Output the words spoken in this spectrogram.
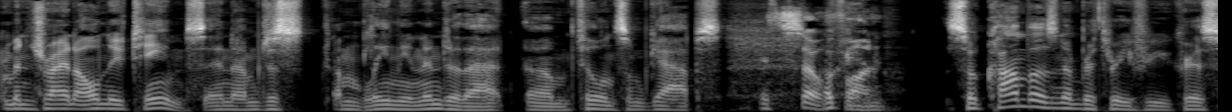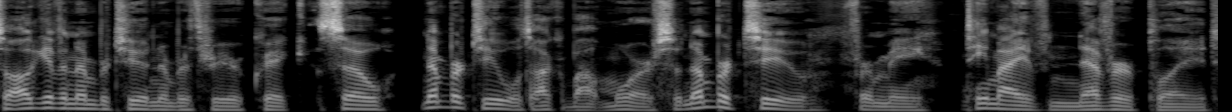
I've been trying all new teams, and I'm just I'm leaning into that, um, filling some gaps. It's so okay. fun. So Convos number three for you, Chris. So I'll give a number two and number three real quick. So number two, we'll talk about more. So number two for me, team I have never played.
